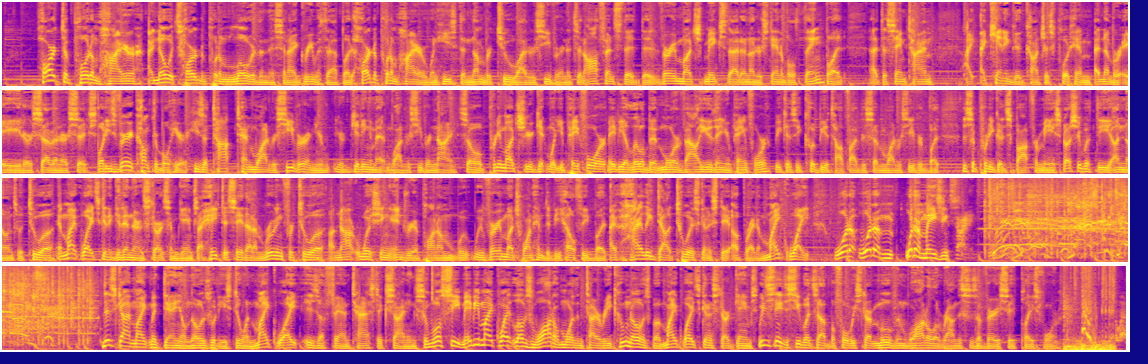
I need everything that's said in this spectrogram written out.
Hard to put him higher. I know it's hard to put him lower than this, and I agree with that, but hard to put him higher when he's the number two wide receiver. And it's an offense that, that very much makes that an understandable thing. But at the same time, I, I can't in good conscience put him at number eight or seven or six, but he's very comfortable here. He's a top 10 wide receiver and you're, you're getting him at wide receiver nine. So pretty much you're getting what you pay for, maybe a little bit more value than you're paying for because he could be a top five to seven wide receiver, but this is a pretty good spot for me, especially with the unknowns with Tua. And Mike White's going to get in there and start some games. I hate to say that. I'm rooting for Tua. I'm not wishing injury upon him. We, we very much want him to be healthy, but I highly doubt Tua is going to stay upright. And Mike White, what a, what a, what an amazing signing. Mashed potatoes! This guy, Mike McDaniel, knows what he's doing. Mike White is a fantastic signing. So we'll see. Maybe Mike White loves Waddle more than Tyreek. Who knows? But Mike White's going to start games. We just need to see what's up before we start moving Waddle around. This is a very safe place for him.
